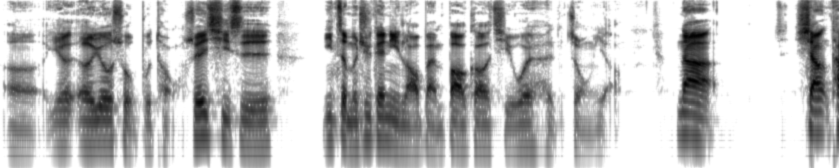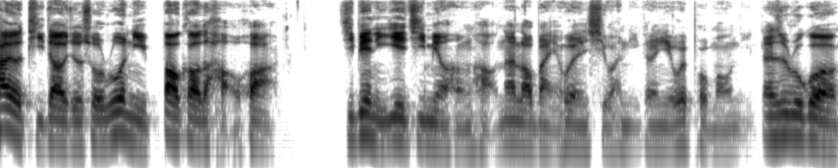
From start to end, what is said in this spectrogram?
呃有而有所不同。所以其实你怎么去跟你老板报告，其实会很重要。那像他有提到，就是说，如果你报告的好的话，即便你业绩没有很好，那老板也会很喜欢你，可能也会 promote 你。但是如果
